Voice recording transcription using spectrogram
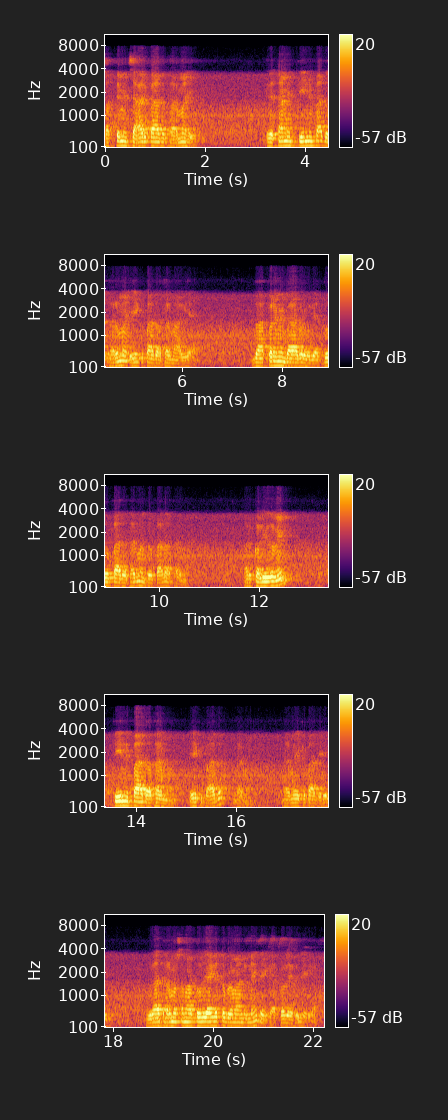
सत्य में चार पाद धर्म है। त्रेता में तीन पाद धर्म, एक पाद अधर्म आ गया। द्वापर में बराबर हो गया। दो पाद धर्म दो पाद अधर्म। और कलयुग में तीन पाद अधर्म, एक पाद धर्म। धर्म एक पाद है। पूरा धर्म समाप्त हो जाएगा तो ब्रह्मांड नहीं रहेगा, प्रलय हो जाएगा।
